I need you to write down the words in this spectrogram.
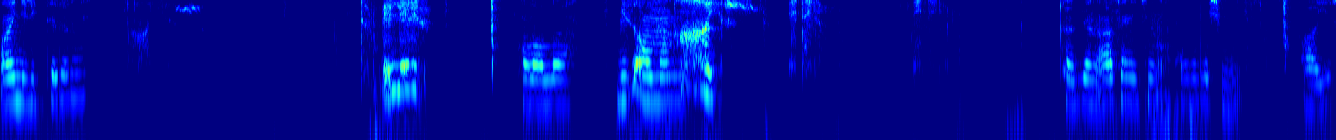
Aynı ligdeler ama. Hayır. Dur bellerin. Allah Allah. Biz Almanlar. Hayır. Edelim. Edelim. Karakterin A sen için oynamış mıydı? Hayır.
